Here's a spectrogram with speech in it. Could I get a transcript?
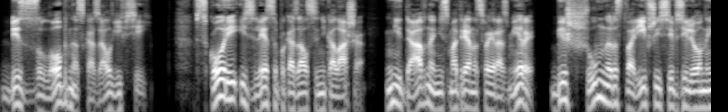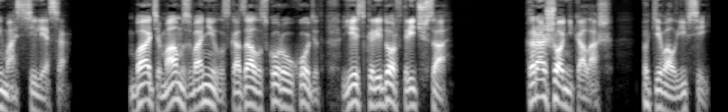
Беззлобно сказал Евсей. Вскоре из леса показался Николаша. Недавно, несмотря на свои размеры, бесшумно растворившийся в зеленой массе леса. «Батя, мам звонила, сказала, скоро уходит. Есть коридор в три часа». «Хорошо, Николаш. — покивал Евсей.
